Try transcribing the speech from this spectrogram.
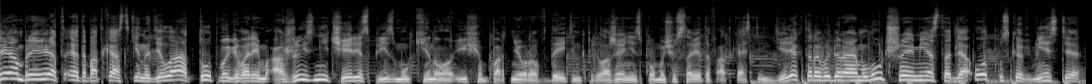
Всем привет! Это подкаст «Кинодела». Тут мы говорим о жизни через призму кино. Ищем партнеров в дейтинг-приложении с помощью советов от кастинг-директора. Выбираем лучшее место для отпуска вместе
